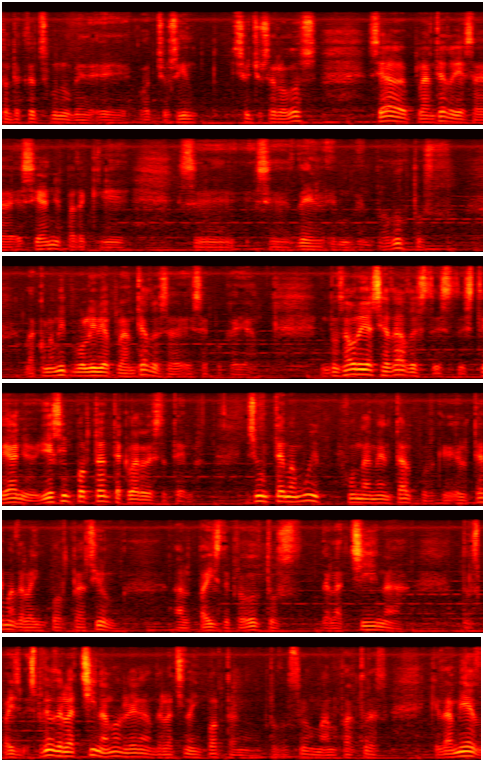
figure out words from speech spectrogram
el decreto 1802, se ha planteado ya ese año para que se, se dé en, productos. La economía de Bolivia ha planteado esa, esa época ya. Entonces ahora ya se ha dado este, este, este, año y es importante aclarar este tema. Es un tema muy fundamental porque el tema de la importación al país de productos de la China, de los países, especialmente de la China, ¿no? Llegan de la China, importan producción, manufacturas, que da miedo.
